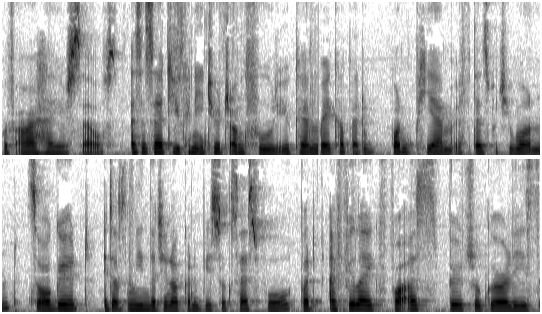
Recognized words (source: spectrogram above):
with our higher selves. As I said, you can eat your junk food, you can wake up at 1 p.m. if that's what you want. It's all good. It doesn't mean that you're not going to be successful, but I feel like for us spiritual girlies,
